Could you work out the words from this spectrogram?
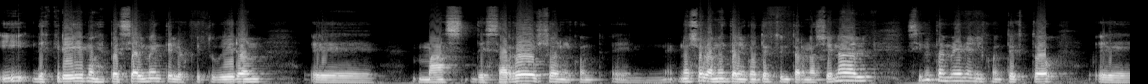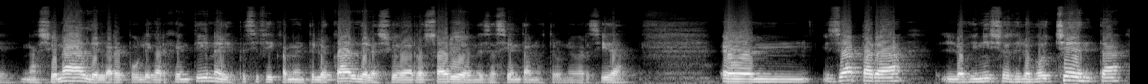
y describimos especialmente los que tuvieron eh, más desarrollo, no solamente en el contexto internacional, sino también en el contexto eh, nacional de la República Argentina y específicamente local de la ciudad de Rosario donde se asienta nuestra universidad. Em, ya para los inicios de los 80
